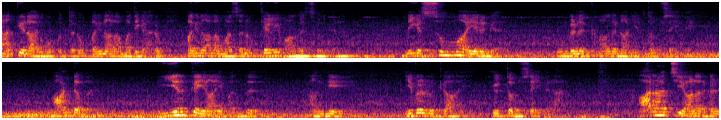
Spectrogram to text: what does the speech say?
யாத்திராகம புத்தகம் பதினாலாம் அதிகாரம் பதினாலாம் வசனம் தெளிவாக சொல்கிறார் நீங்கள் சும்மா இருங்க. உங்களுக்காக நான் யுத்தம் செய்வேன். ஆண்டவர் இயற்கையாய் வந்து அங்கே இவர்களுக்காய் யுத்தம் செய்கிறார். ஆராய்ச்சியாளர்கள்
